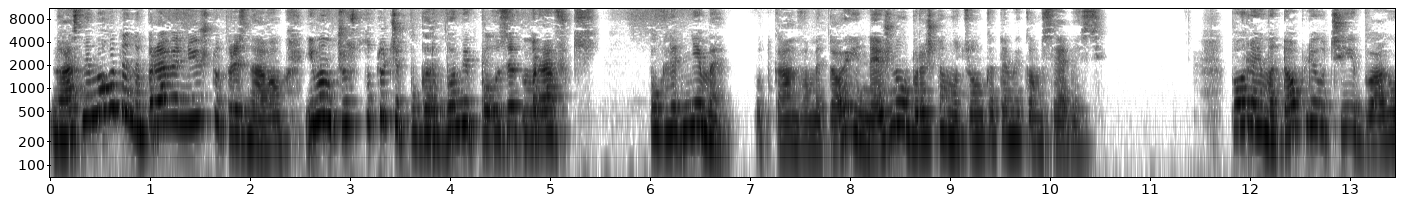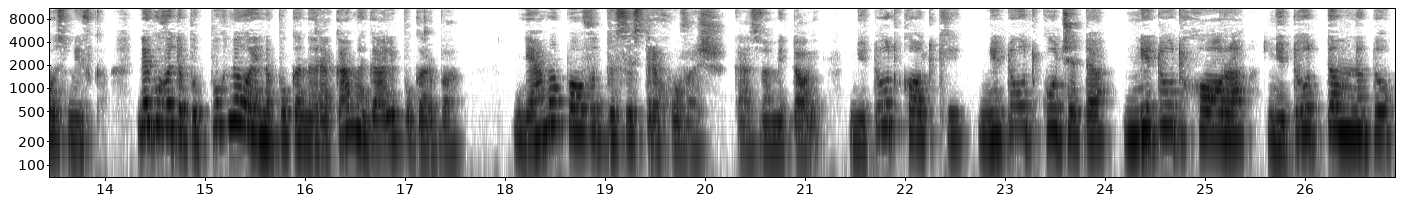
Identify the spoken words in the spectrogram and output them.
Но аз не мога да направя нищо, признавам. Имам чувството, че по гърба ми пълзят мравки. Погледни ме, подканваме той и нежно обръща муцунката ми към себе си. Пора има топли очи и блага усмивка. Неговата подпухнала и напукана ръка ме гали по гърба. Няма повод да се страхуваш, казва ми той. Нито от котки, нито от кучета, нито от хора, нито от тъмното,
